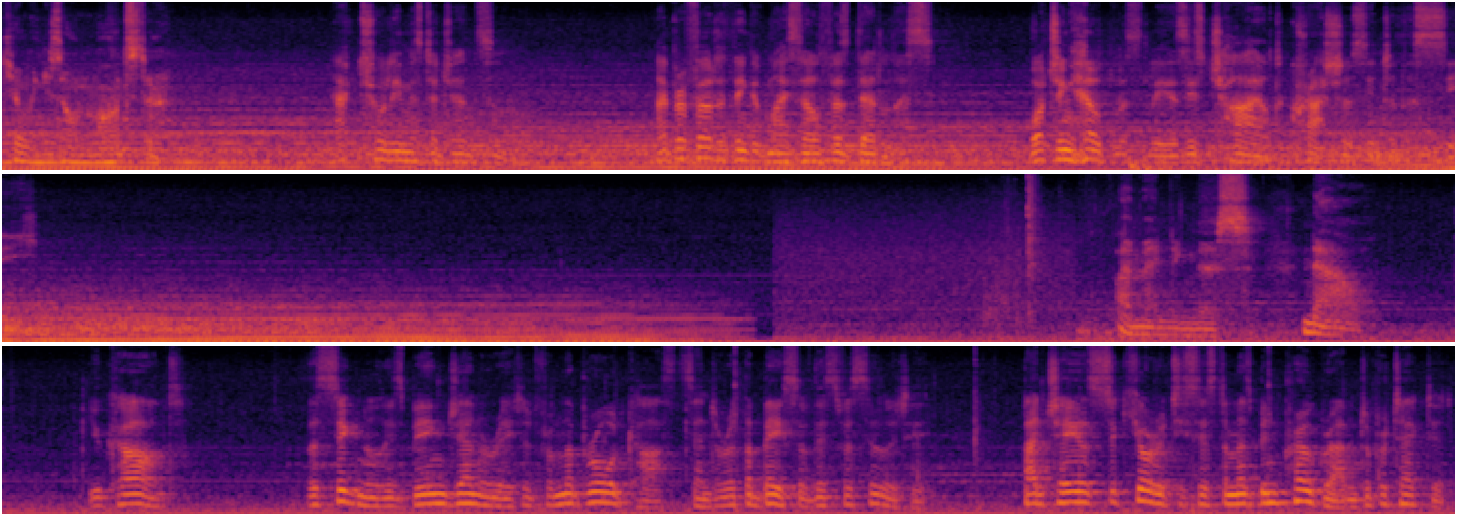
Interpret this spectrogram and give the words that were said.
Killing his own monster? Actually, Mr. Jensen, I prefer to think of myself as Daedalus, watching helplessly as his child crashes into the sea. I'm ending this. Now. You can't. The signal is being generated from the broadcast center at the base of this facility. Panchaea's security system has been programmed to protect it,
